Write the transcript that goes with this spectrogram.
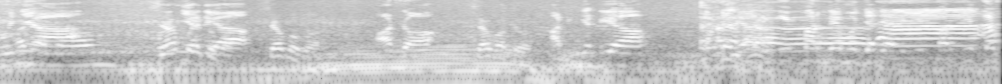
Punya. Siapa Punya itu? dia. Pak? Siapa pak? Ada. Siapa tuh? Adiknya dia. Mau jadi adik ipar dia mau jadi adik ipar kita.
